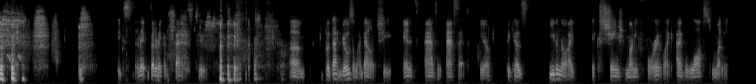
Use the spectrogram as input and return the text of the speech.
it better make them fast too. um, but that goes on my balance sheet and it's as an asset, you know, because even though I exchanged money for it, like I've lost money.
